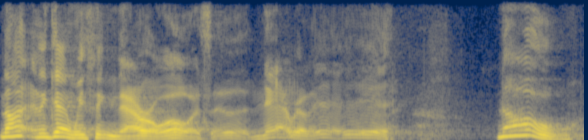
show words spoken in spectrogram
Not, and again, we think narrow, oh, it's uh, narrow. Uh, uh. No.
